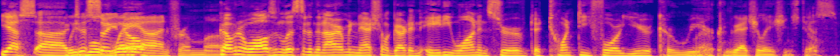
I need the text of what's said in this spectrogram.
Yes. Uh, We've just moved so you way know, on from. Uh, Governor Walz enlisted in the Army National Guard in 81 and served a 24 year career. congratulations to Yes. him.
